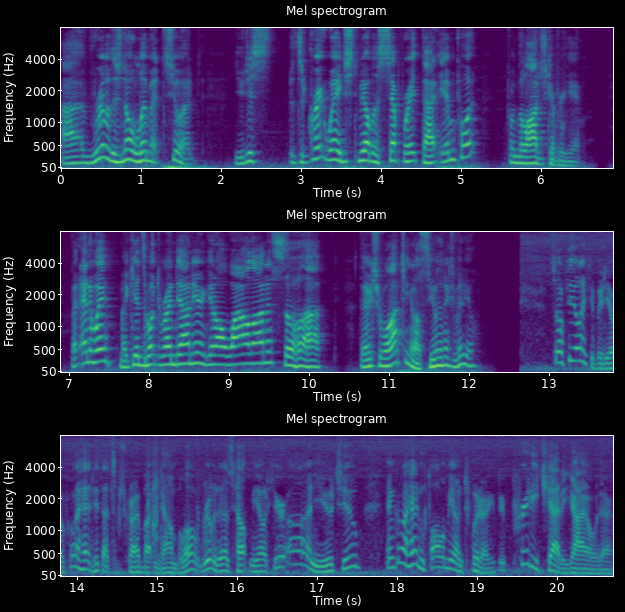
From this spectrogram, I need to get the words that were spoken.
Uh, really, there's no limit to it. You just, it's a great way just to be able to separate that input from the logic of your game. But anyway, my kid's about to run down here and get all wild on us. So uh, thanks for watching, and I'll see you in the next video. So if you like the video, go ahead and hit that subscribe button down below. It really does help me out here on YouTube. And go ahead and follow me on Twitter. You're a pretty chatty guy over there.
